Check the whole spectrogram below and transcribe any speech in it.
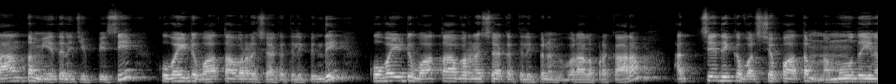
ప్రాంతం ఏదని చెప్పేసి కువైట్ వాతావరణ శాఖ తెలిపింది. కువైట్ వాతావరణ శాఖ తెలిపిన వివరాల ప్రకారం అత్యధిక వర్షపాతం నమోదైన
